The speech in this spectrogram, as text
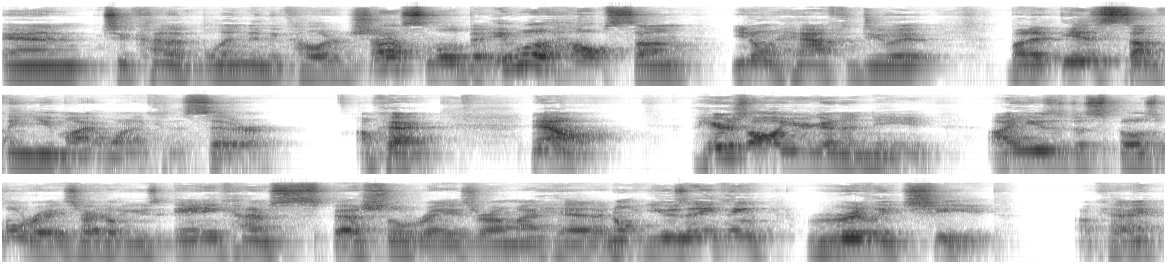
and to kind of blend in the color just a little bit. It will help some. You don't have to do it, but it is something you might want to consider. Okay, now here's all you're going to need. I use a disposable razor. I don't use any kind of special razor on my head. I don't use anything really cheap. Okay,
